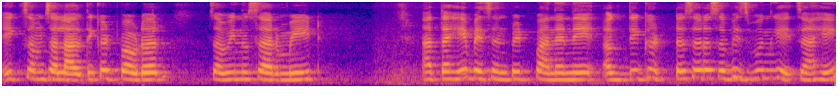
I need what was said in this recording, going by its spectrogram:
एक चमचा लाल तिखट पावडर चवीनुसार मीठ. आता हे बेसन पीठ पाण्याने अगदी घट्टसर असं भिजवून घ्यायचं आहे.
